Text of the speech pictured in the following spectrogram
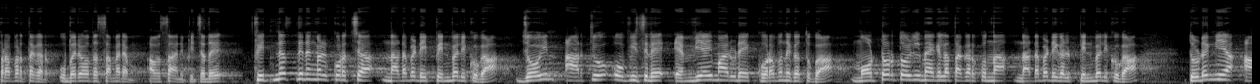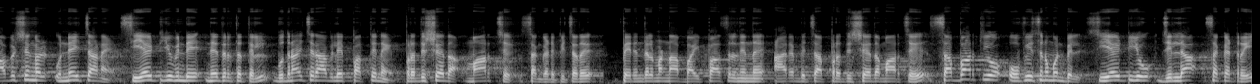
പ്രവർത്തകർ ഉപരോധ സമരം അവസാനിപ്പിച്ചത്. ഫിറ്റ്നസ് ദിനങ്ങൾ കുറച്ച നടപടി പിൻവലിക്കുക ജോയിന്റ് ആർ ടി ഒ ഓഫീസിലെ എം വി ഐമാരുടെ കുറവ് നികത്തുക മോട്ടോർ തൊഴിൽ മേഖല തകർക്കുന്ന നടപടികൾ പിൻവലിക്കുക തുടങ്ങിയ ആവശ്യങ്ങൾ ഉന്നയിച്ചാണ് സി ഐ ടി യുവിന്റെ നേതൃത്വത്തിൽ ബുധനാഴ്ച രാവിലെ പത്തിന് പ്രതിഷേധ മാർച്ച് സംഘടിപ്പിച്ചത്. പെരിന്തൽമണ്ണ ബൈപ്പാസിൽ നിന്ന് ആരംഭിച്ച പ്രതിഷേധ march sub R T O ഓഫീസിനു മുൻപിൽ സി ഐ ടി യു ജില്ലാ സെക്രട്ടറി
